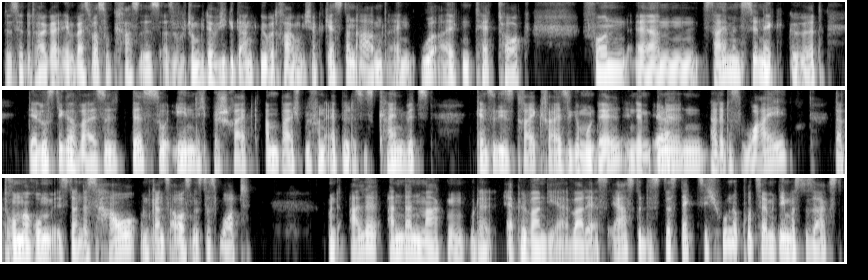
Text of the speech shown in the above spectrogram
Das ist ja total geil. Weißt du, was so krass ist? Also schon wieder wie Gedankenübertragung. Ich habe gestern Abend einen uralten TED-Talk von ähm, Simon Sinek gehört, der lustigerweise das so ähnlich beschreibt am Beispiel von Apple. Das ist kein Witz. Kennst du dieses dreikreisige Modell? In dem ja. Innen hat er das Why, da drumherum ist dann das How und ganz außen ist das What. Und alle anderen Marken oder Apple waren die, war das erste, das, das deckt sich 100% mit dem, was du sagst.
